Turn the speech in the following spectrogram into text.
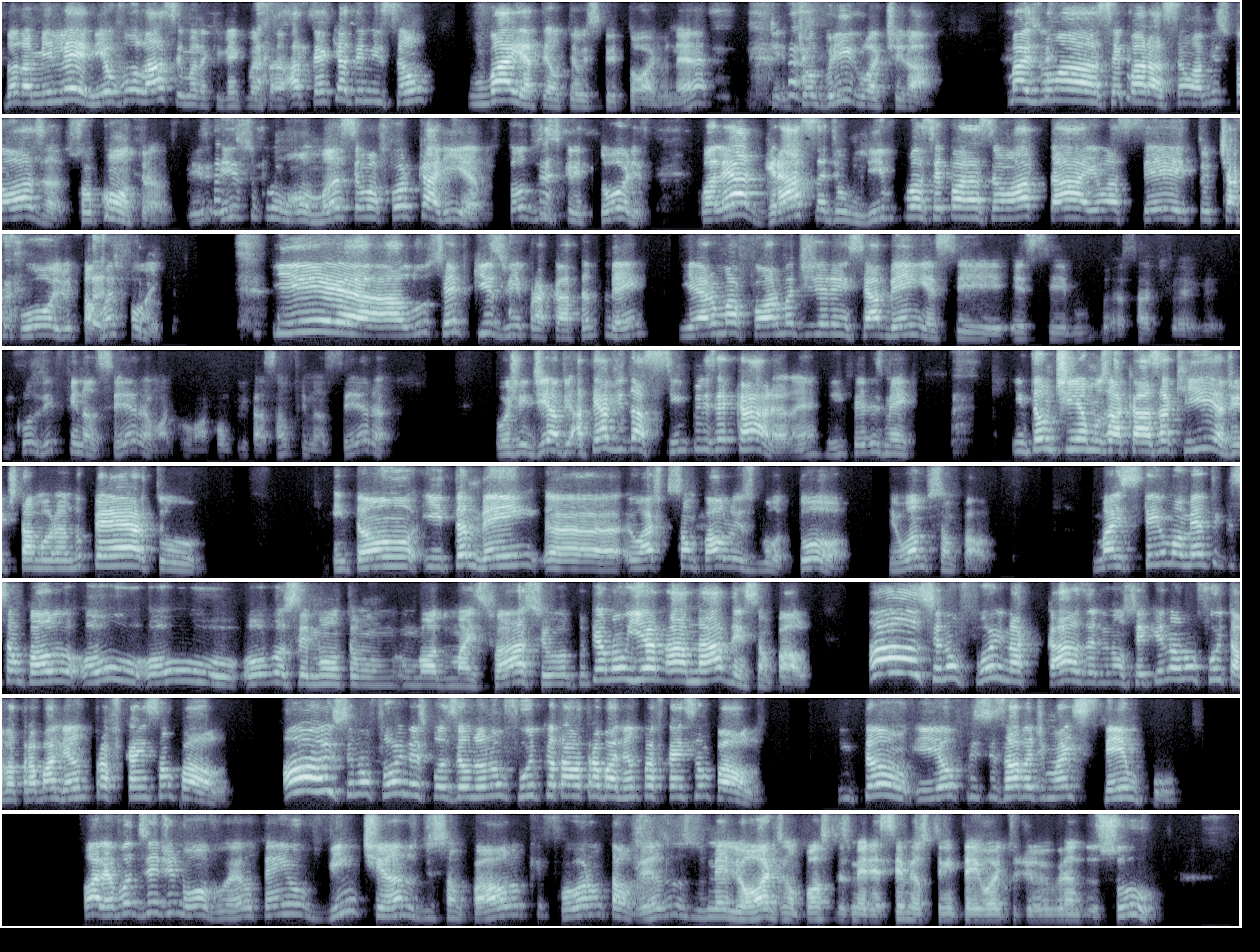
Dona Milene, eu vou lá semana que vem conversar. Até que a demissão vai até o teu escritório, né? Te, te obrigam a tirar mas uma separação amistosa, sou contra. Isso para um romance é uma porcaria. Todos os escritores, qual é a graça de um livro com uma separação? Ah, tá, eu aceito, te acolho e tal, mas foi. E a Lu sempre quis vir para cá também, e era uma forma de gerenciar bem esse, esse essa, inclusive financeira, uma, uma complicação financeira. Hoje em dia, até a vida simples é cara, né? Infelizmente. Então, tínhamos a casa aqui, a gente está morando perto. Então, e também, uh, eu acho que São Paulo esgotou. Eu amo São Paulo. Mas tem um momento em que São Paulo, ou, ou, ou você monta um, um modo mais fácil, porque eu não ia a nada em São Paulo. Ah, você não foi na casa de não sei quem? Não, não fui, estava trabalhando para ficar em São Paulo. Ah, você não foi na exposição? Não, não fui, porque eu estava trabalhando para ficar em São Paulo. Então, e eu precisava de mais tempo. Olha, eu vou dizer de novo, eu tenho 20 anos de São Paulo que foram talvez os melhores, não posso desmerecer meus 38 de Rio Grande do Sul,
